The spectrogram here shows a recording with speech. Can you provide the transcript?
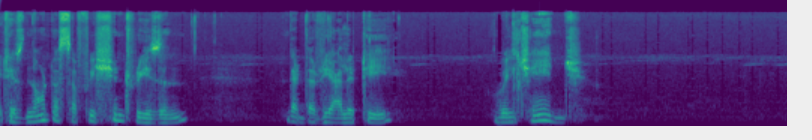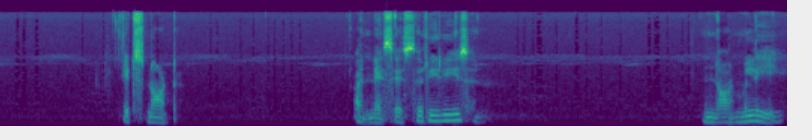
it is not a sufficient reason that the reality will change. It's not a necessary reason. Normally,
